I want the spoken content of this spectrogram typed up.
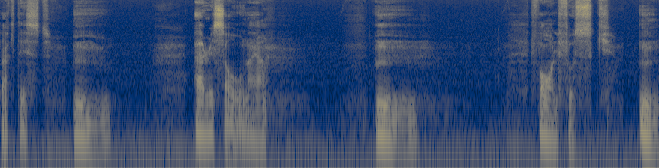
Faktiskt. Mm. Arizona, ja. Mm. Valfusk. Mm.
